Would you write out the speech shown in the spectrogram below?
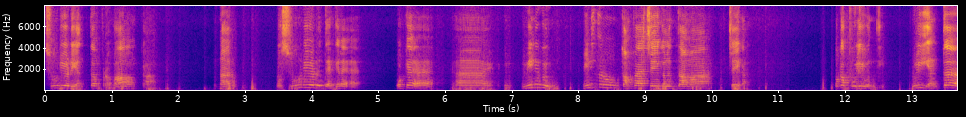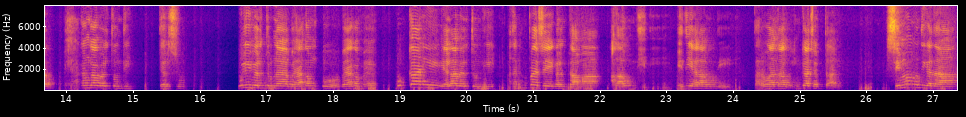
సూర్యుడు ఎంత ప్రభావంగా ఉన్నారు? ఓ సూర్యుడు దగ్గర ఒక మినుగురు మినుగురు కంపేర్ చేయగలుగుతామా? చేయగలం. ఒక పులి ఉంది. పులి ఎంత వేగంగా వెళ్తుంది? తెలుసు. పులి వెళ్తున్న వేగంకు వేగం కుక్కని ఎలా వెళ్తుంది? అది కంపేర్ చేయగలుగుతామా? అలా ఉంది ఇది. ఇది ఎలా ఉంది? తర్వాత ఇంకా చెప్తారు. సింహం ఉంది కదా?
